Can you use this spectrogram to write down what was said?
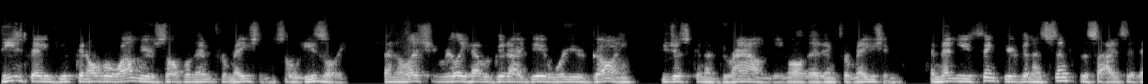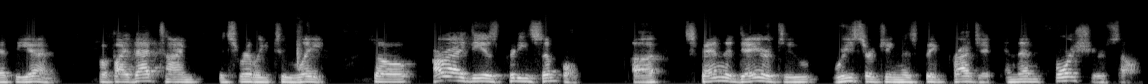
these days you can overwhelm yourself with information so easily And unless you really have a good idea where you're going, you're just going to drown in all that information. And then you think you're going to synthesize it at the end. But by that time, it's really too late. So our idea is pretty simple. Uh, spend a day or two researching this big project and then force yourself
